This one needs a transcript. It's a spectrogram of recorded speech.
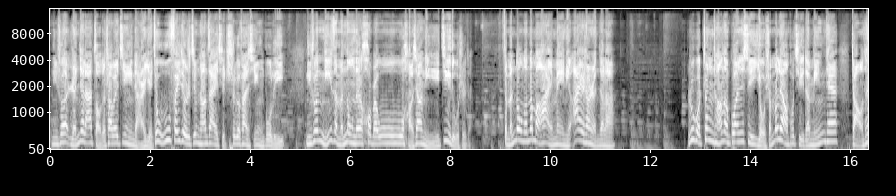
你说人家俩走的稍微近一点儿，也就无非就是经常在一起吃个饭，形影不离。你说你怎么弄得后边呜呜呜，好像你嫉妒似的？怎么弄得那么暧昧？你爱上人家了？如果正常的关系有什么了不起的？明天找他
